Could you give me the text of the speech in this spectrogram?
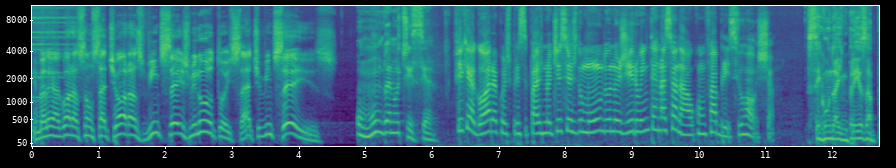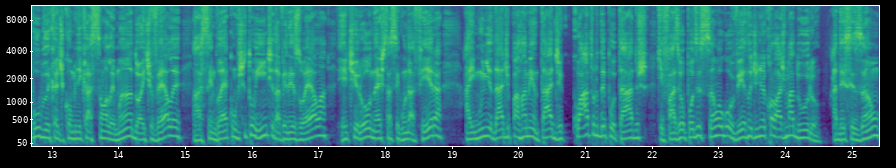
Em Belém agora são 7 horas 26 minutos, 7 e 26 o Mundo é Notícia. Fique agora com as principais notícias do mundo no Giro Internacional com Fabrício Rocha. Segundo a empresa pública de comunicação alemã Deutsche Welle, a Assembleia Constituinte da Venezuela retirou nesta segunda-feira a imunidade parlamentar de quatro deputados que fazem oposição ao governo de Nicolás Maduro. A decisão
